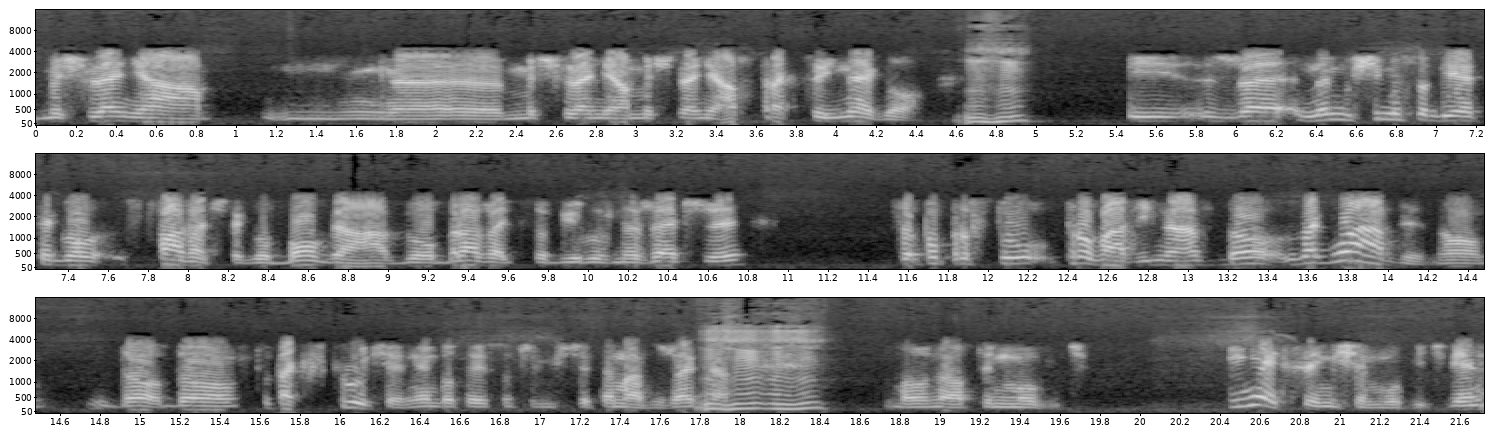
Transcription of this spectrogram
myślenia, myślenia, myślenia abstrakcyjnego. Mhm. I że my musimy sobie tego stwarzać, tego Boga, wyobrażać sobie różne rzeczy, co po prostu prowadzi nas do zagłady. No, do, do, to tak w skrócie, nie? bo to jest oczywiście temat rzeka, Mhm, mhm. można o tym mówić. I nie chce mi się mówić, więc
